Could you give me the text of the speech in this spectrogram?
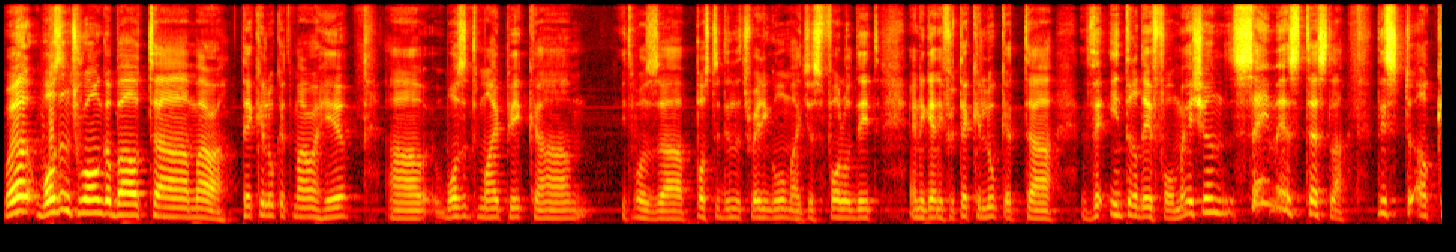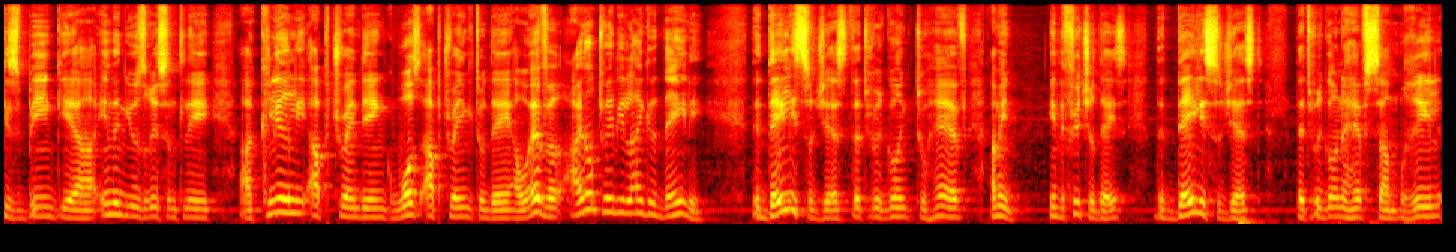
Well, wasn't wrong about uh, Mara. Take a look at Mara here. Uh, wasn't my pick. Um, it was uh, posted in the trading room. I just followed it. And again, if you take a look at uh, the intraday formation, same as Tesla. This stock is being uh, in the news recently, uh, clearly uptrending, was uptrending today. However, I don't really like the daily. The daily suggests that we're going to have, I mean, in the future days, the daily suggests that we're going to have some real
